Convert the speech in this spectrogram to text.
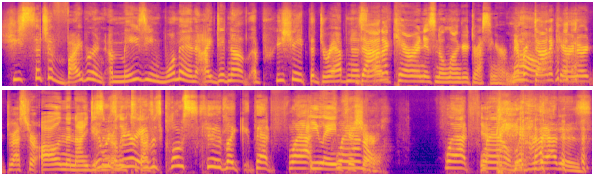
She's such a vibrant, amazing woman. I did not appreciate the drabness. Donna of- Karan is no longer dressing her. Remember, No. Donna Karan er, dressed her all in the 90s it and was early very. 2000s. It was close to like that flat Eileen flannel. Fisher. Flat flannel, whatever that is.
